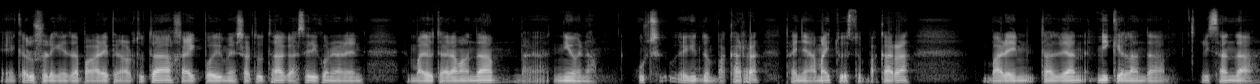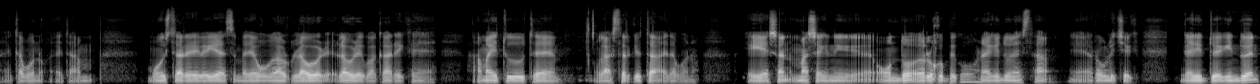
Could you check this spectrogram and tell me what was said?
e, karusorekin eta pagarepen hartuta, jaik podiumen sartuta, gazterik onenaren maiota eramanda, ba, nioena, utz egin bakarra, taina amaitu ez duen bakarra, barein taldean Mikel Landa izan da, eta bueno, eta Movistarri begiratzen badiago gaur laurek bakarrik eh, amaitu dute lasterketa, eta bueno, egia esan, masek ni ondo erlokopeko gona egin duen, ez da e, Roglitzek gainditu egin duen,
